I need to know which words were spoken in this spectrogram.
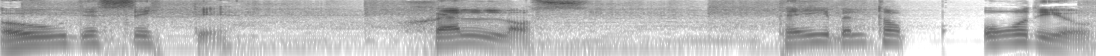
Ode City, Shellos, Tabletop Audio.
